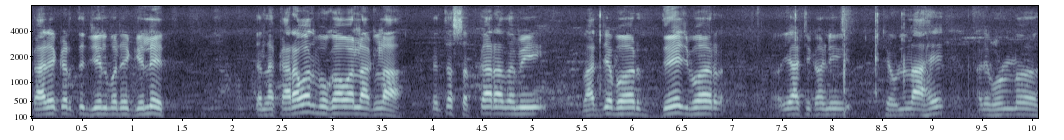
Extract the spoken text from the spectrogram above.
कार्यकर्ते जेलमध्ये गेलेत त्यांना कारावास भोगावा लागला त्यांचा सत्कार आज आम्ही राज्यभर देशभर या ठिकाणी ठेवलेला आहे. आणि म्हणून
